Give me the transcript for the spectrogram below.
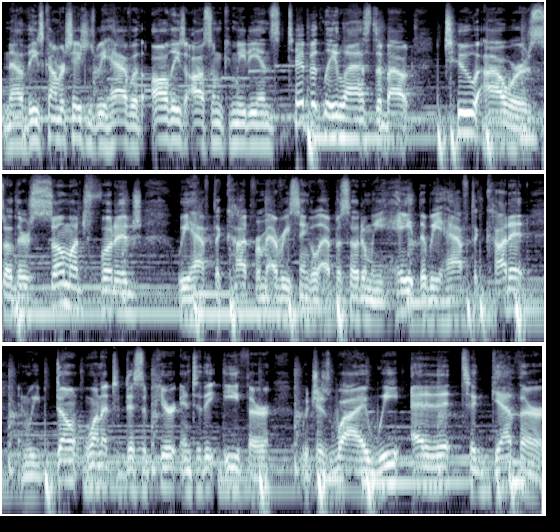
Now, these conversations we have with all these awesome comedians typically last about two hours, so there's so much footage we have to cut from every single episode, and we hate that we have to cut it, and we don't want it to disappear into the ether, which is why we edit it together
